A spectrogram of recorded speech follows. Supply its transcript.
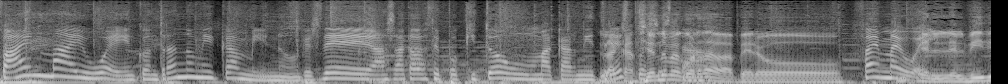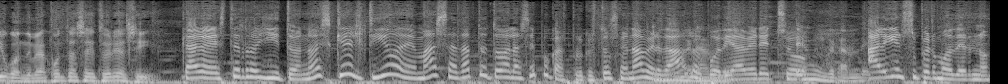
Find My Way, encontrando mi camino, que es de ha sacado hace poquito un McCartney 3. La canción pues no me acordaba, pero Find My Way. el, el vídeo cuando me has contado esa historia sí. Claro, este rollito, ¿no? Es que el tío además se adapta a todas las épocas, porque esto suena, ¿verdad? Lo podía haber hecho es un grande. alguien súper moderno.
